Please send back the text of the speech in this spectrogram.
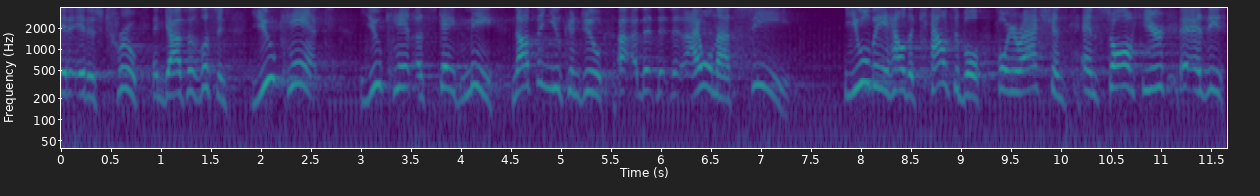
It, it is true. And God says, listen, you can't, you can't escape me. Nothing you can do uh, that, that, that I will not see. You will be held accountable for your actions. And Saul here, as he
